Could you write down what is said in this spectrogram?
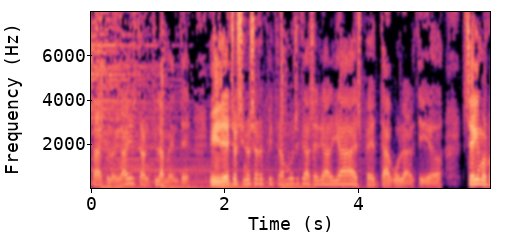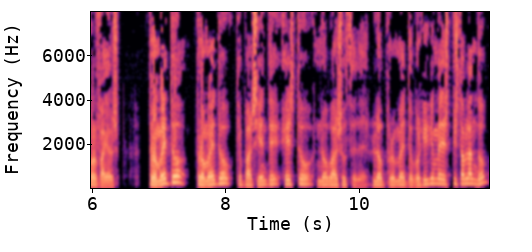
Para que lo oigáis tranquilamente. Y de hecho, si no se repite la música, sería ya espectacular, tío. Seguimos con los fallos. Prometo, prometo que paciente esto no va a suceder. Lo prometo. Porque es que me despisto hablando,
